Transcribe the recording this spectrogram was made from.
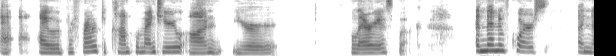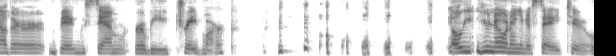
I, I would prefer to compliment you on your hilarious book. And then, of course, another big Sam Irby trademark. oh, you know what I'm going to say too.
